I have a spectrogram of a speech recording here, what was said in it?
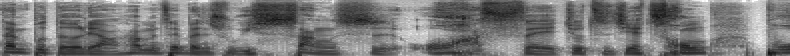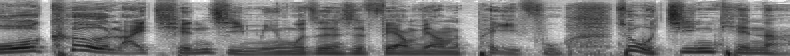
但不得了，他们这本书一上市，哇塞，就直接冲博客来前几名，我真的是非常非常的佩服。所以我今天呢，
